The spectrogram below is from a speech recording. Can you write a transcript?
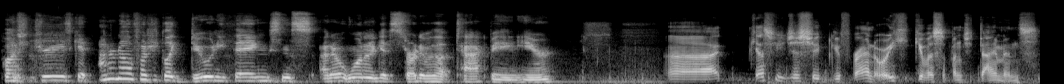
Punching trees. Get. I don't know if I should like do anything since I don't want to get started without Tack being here. Uh, I guess you just should goof around, or you could give us a bunch of diamonds.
